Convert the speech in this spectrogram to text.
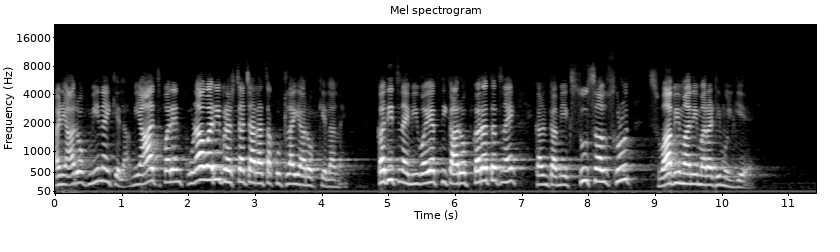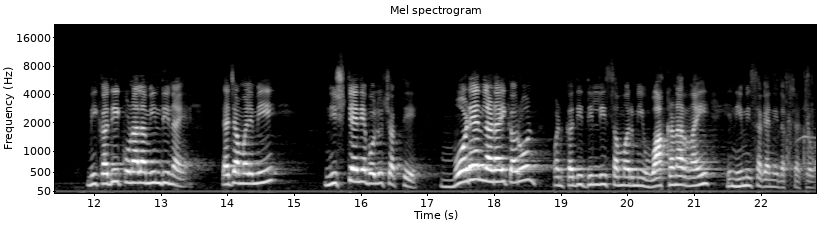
आणि आरोप मी नाही केला. मी आजपर्यंत कुणावरही भ्रष्टाचाराचा कुठलाही आरोप केला नाही. कधीच नाही. मी वैयक्तिक आरोप करतच नाही कारण का मी एक सुसंस्कृत स्वाभिमानी मराठी मुलगी आहे. मी कधी कुणाला मिंदी नाही. त्याच्यामुळे मी निष्ठेने बोलू शकते. मोडेन लढाई करून पण कधी दिल्ली समोर मी वाकणार नाही हे नेहमी सगळ्यांनी लक्षात ठेवा.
